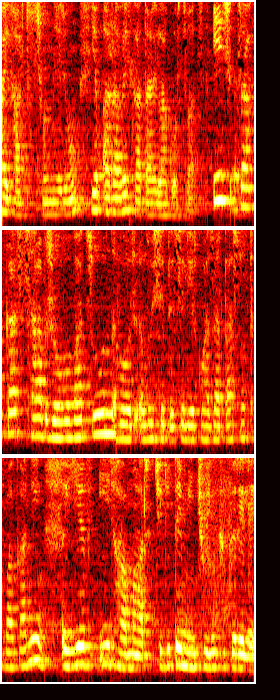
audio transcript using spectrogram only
այլ հարթություններում եւ առավել կատարելագործված։ Իր ցաղկած ցավ ժողովածուն, որ լույս է տեսել 2018 թվականին եւ իր համար, չգիտեմ ինչու ինքը գրել է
